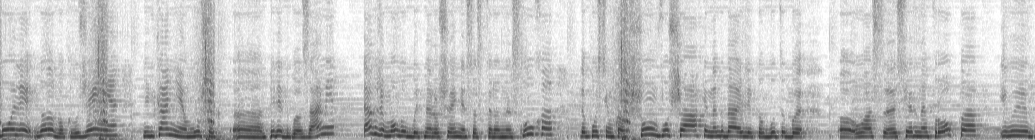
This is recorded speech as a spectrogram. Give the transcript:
боли, головокружение, мелькание мушек э, перед глазами – также могут быть нарушения со стороны слуха, допустим, как шум в ушах иногда, или как будто бы э, у вас э, серная пробка, и вы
